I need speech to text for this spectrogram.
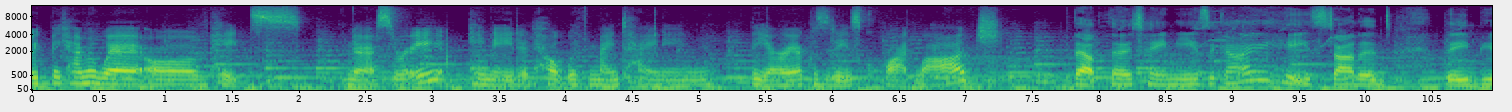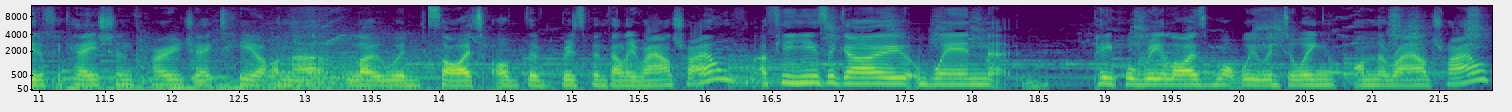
We became aware of Pete's nursery. He needed help with maintaining the area because it is quite large. About 13 years ago, he started the beautification project here on the Lowood site of the Brisbane Valley Rail Trail. A few years ago, when people realised what we were doing on the rail trail.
